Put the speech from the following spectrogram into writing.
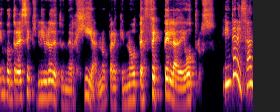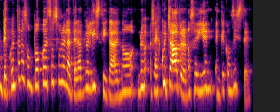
encontrar ese equilibrio de tu energía, ¿no? Para que no te afecte la de otros. Interesante, cuéntanos un poco eso sobre la terapia holística. No, no o sea, he escuchado, pero no sé bien en qué consiste.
